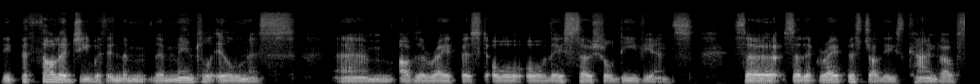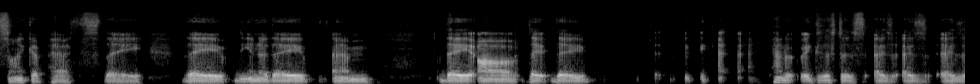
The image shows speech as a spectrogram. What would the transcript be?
the pathology, within the the mental illness um, of the rapist or or their social deviance. So so that rapists are these kind of psychopaths. They they you know they um, they are they they kind of exist as as as as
